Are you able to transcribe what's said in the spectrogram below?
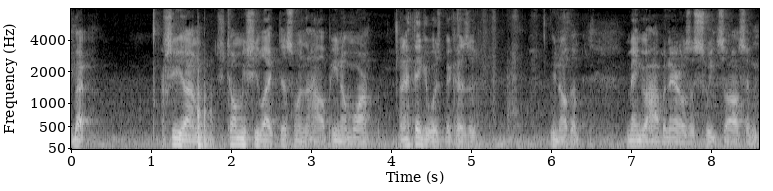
but she um she told me she liked this one, the jalapeno more, and I think it was because of you know the mango habanero is a sweet sauce and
